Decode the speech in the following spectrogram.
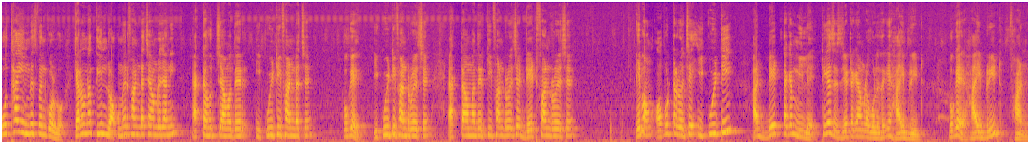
কোথায় ইনভেস্টমেন্ট করব? কেননা তিন রকমের ফান্ড আছে আমরা জানি। একটা হচ্ছে আমাদের ইকুইটি ফান্ড আছে ওকে ইকুইটি ফান্ড রয়েছে। একটা আমাদের কি ফান্ড রয়েছে? ডেট ফান্ড রয়েছে। এবং অপরটা রয়েছে ইকুইটি আর ডেটটাকে মিলে, ঠিক আছে? যেটাকে আমরা বলে থাকি হাইব্রিড ওকে হাইব্রিড ফান্ড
